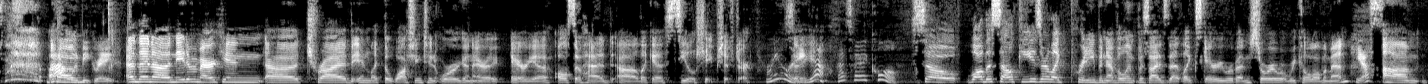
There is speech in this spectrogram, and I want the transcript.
that Um, would be great. And then a Native American uh, tribe in like the Washington, Oregon area, area also had uh, like a seal shapeshifter. Really? So, yeah. That's very cool. So while the Selkies are like pretty benevolent, besides that like scary revenge story where we killed all the men, Yes. um,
